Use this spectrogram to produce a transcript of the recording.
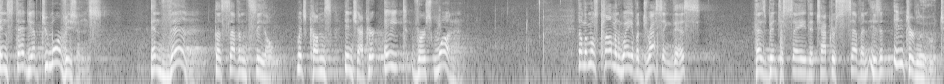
Instead, you have two more visions. And then the seventh seal, which comes in chapter 8, verse 1. Now, the most common way of addressing this has been to say that chapter 7 is an interlude,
